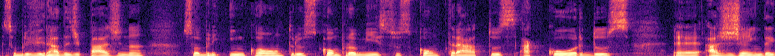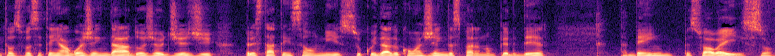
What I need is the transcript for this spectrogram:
sobre virada de página, sobre encontros, compromissos, contratos, acordos, é, agenda. Então, se você tem algo agendado, hoje é o dia de prestar atenção nisso. Cuidado com agendas para não perder. Tá bem? Pessoal, é isso.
